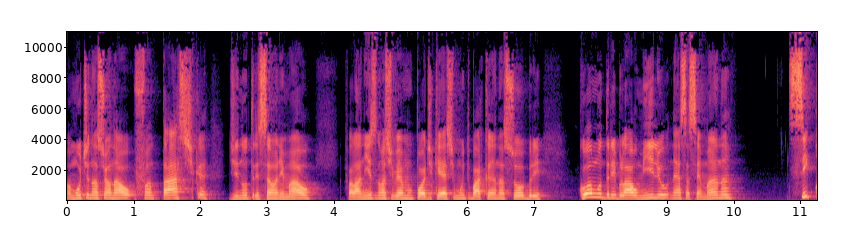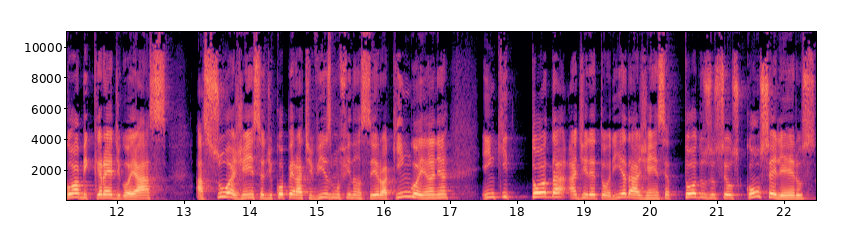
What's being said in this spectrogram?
uma multinacional fantástica de nutrição animal Falar nisso, nós tivemos um podcast muito bacana sobre como driblar o milho nessa semana. Cicobi Cred Goiás, a sua agência de cooperativismo financeiro aqui em Goiânia, em que toda a diretoria da agência, todos os seus conselheiros,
